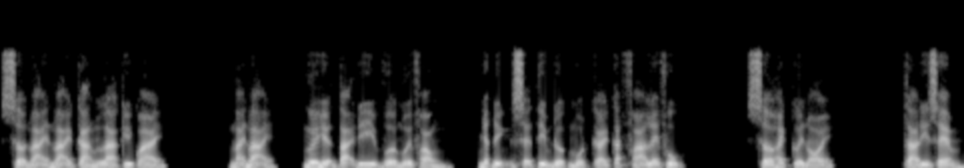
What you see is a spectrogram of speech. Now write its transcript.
Sở nãi nãi càng là kỳ quái. Nãi nãi, ngươi hiện tại đi vừa mới phòng, nhất định sẽ tìm được một cái cắt phá lễ phục. Sở hách cười nói. Ta đi xem.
